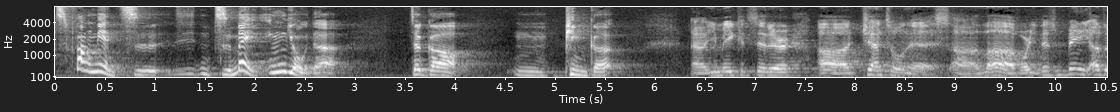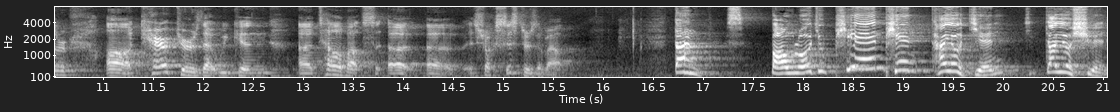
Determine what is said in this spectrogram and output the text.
方面姊姊妹应有的这个嗯品格。Uh, you may consider uh, gentleness, uh, love, or there's many other uh, characters that we can uh, tell about, uh, uh, instruct sisters about. 但保罗就偏偏他要拣，他要选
